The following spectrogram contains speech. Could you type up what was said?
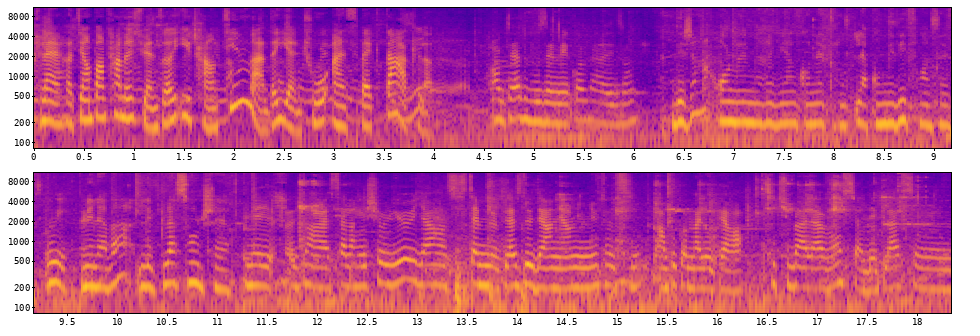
Claire 将帮他们选择一场今晚的演出 un spectacle。 En théâtre, vous aimez quoi par exemple Déjà, on aimerait bien connaître la comédie française. Oui. Mais là-bas, les places sont chères. Mais euh, dans la salle Richelieu, il y a un système de places de dernière minute aussi, un peu comme à l'opéra. Si tu vas à l'avance, il y a des places euh,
